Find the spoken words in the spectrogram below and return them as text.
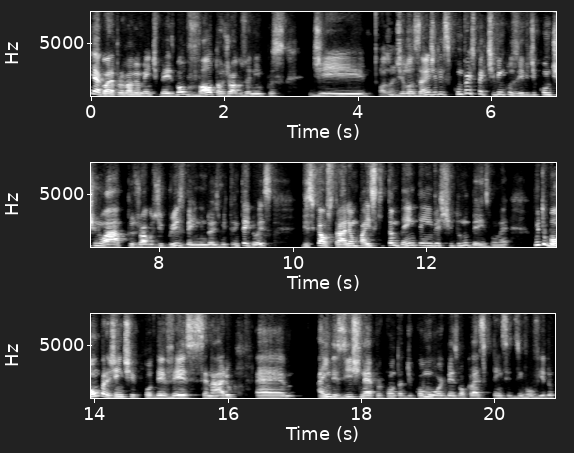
e agora, provavelmente, beisebol volta aos Jogos Olímpicos de Los, de Los Angeles, com perspectiva, inclusive, de continuar para os Jogos de Brisbane em 2032, visto que a Austrália é um país que também tem investido no beisebol, né? Muito bom para a gente poder ver esse cenário. É, ainda existe, né, por conta de como o World Baseball Classic tem se desenvolvido,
